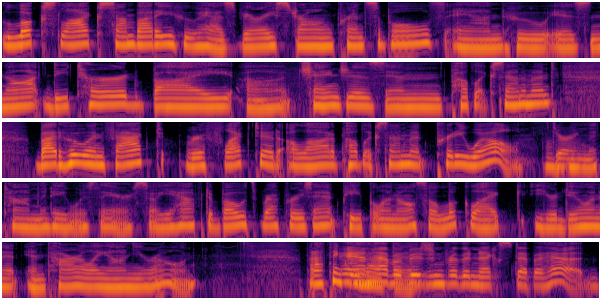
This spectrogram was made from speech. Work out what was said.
looks like somebody who has very strong principles and who is not deterred by uh, changes in public sentiment, but who, in fact, reflected a lot of public sentiment pretty well mm-hmm. during the time that he was there. So you have to both represent people and also look like you're doing it entirely on your own. But I think and have, have a vision for the next step ahead.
